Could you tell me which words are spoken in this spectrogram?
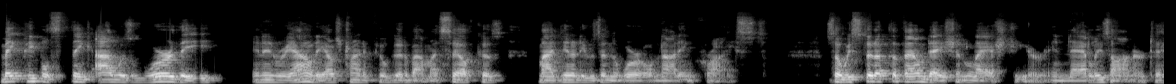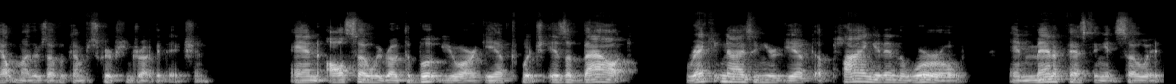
make people think I was worthy. And in reality, I was trying to feel good about myself because my identity was in the world, not in Christ. So we stood up the foundation last year in Natalie's honor to help mothers overcome prescription drug addiction. And also we wrote the book, You Are a Gift, which is about recognizing your gift, applying it in the world and manifesting it so it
